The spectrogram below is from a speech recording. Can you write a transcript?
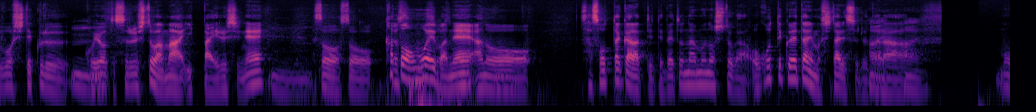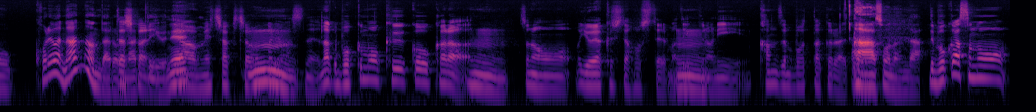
るをしてくる、うん。来ようとする人はまあいっぱいいるしね、うん。そうそう。かと思えばねあの誘ったからって言ってベトナムの人がおごってくれたりもしたりするから、はいはい。もうこれは何なんだろうなっていうね。やめちゃくちゃわかりますね、なんか僕も空港から、うん、その予約したホステルまで行くのに、完全ぼったくられて。ああそうなんだ。で僕はその、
